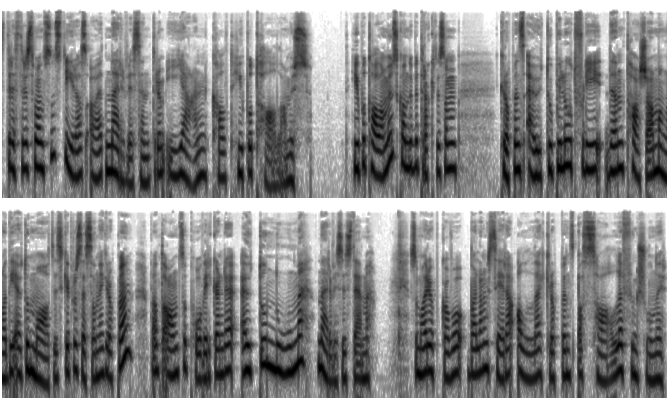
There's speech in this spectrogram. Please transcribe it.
Stressresponsen styres av et nervesentrum i hjernen kalt hypotalamus. Hypotalamus kan du betrakte som kroppens autopilot, fordi den tar seg av mange av de automatiske prosessene i kroppen. Blant annet så påvirker den det autonome nervesystemet, som har i oppgave å balansere alle kroppens basale funksjoner,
